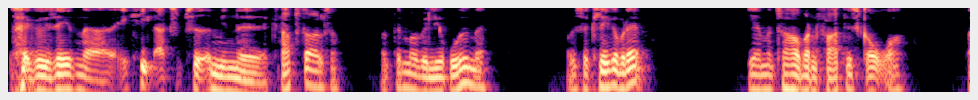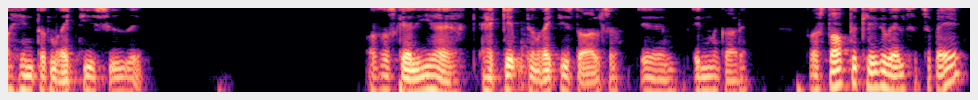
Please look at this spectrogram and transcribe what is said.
så kan vi se, at den er ikke helt accepteret min øh, knapstørrelse. Og den må vi lige rode med. Og hvis jeg klikker på den, jamen så hopper den faktisk over og henter den rigtige side ind. Og så skal jeg lige have, have gemt den rigtige størrelse, øh, inden man gør det. For at stoppe det, klikker vi altid tilbage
